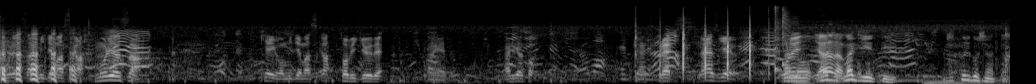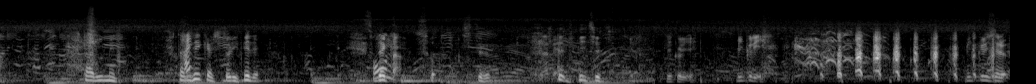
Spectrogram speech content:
森保さん見てますか？森保さん。敬語見てますか？飛び級で。お願いします。ありがとう。ナイスプレーナイスゲーム。あの俺やらなマジ言っていい？ぎっくり腰になった。二人目。二人目か一人目で。そうなん？そう知っ びっくり。びっくりびっくりしてる。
